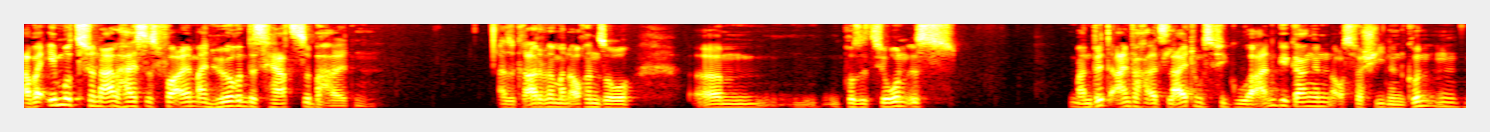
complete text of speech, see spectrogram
Aber emotional heißt es vor allem, ein hörendes Herz zu behalten. Also gerade wenn man auch in so ähm, Positionen ist, man wird einfach als Leitungsfigur angegangen aus verschiedenen Gründen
